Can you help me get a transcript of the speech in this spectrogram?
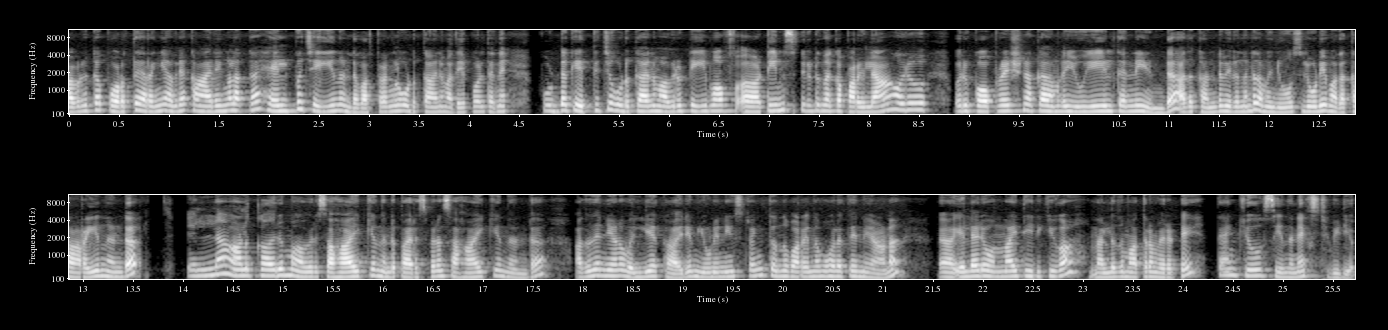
അവർക്ക് പുറത്തിറങ്ങി അവരെ കാര്യങ്ങളൊക്കെ ഹെൽപ്പ് ചെയ്യുന്നുണ്ട്. വസ്ത്രങ്ങൾ കൊടുക്കാനും അതേപോലെ തന്നെ ഫുഡൊക്കെ എത്തിച്ചു കൊടുക്കാനും അവർ ടീം ഓഫ് ടീം സ്പിരിറ്റ് എന്നൊക്കെ പറയില്ല. ആ ഒരു ഒരു കോപ്പറേഷനൊക്കെ നമ്മുടെ യു എയിൽ തന്നെ ഉണ്ട്. അത് കണ്ടുവരുന്നുണ്ട്. നമ്മൾ ന്യൂസിലൂടെയും അതൊക്കെ അറിയുന്നുണ്ട്. എല്ലാ ആൾക്കാരും അവർ സഹായിക്കുന്നുണ്ട് പരസ്പരം സഹായിക്കുന്നുണ്ട്. അത് തന്നെയാണ് വലിയ കാര്യം. യൂണിയൻ സ്ട്രെങ്ത് എന്ന് പറയുന്ന പോലെ തന്നെയാണ്. എല്ലാവരും ഒന്നായിട്ട് ഇരിക്കുക നല്ലത് മാത്രം വരട്ടെ. Thank you see the next video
